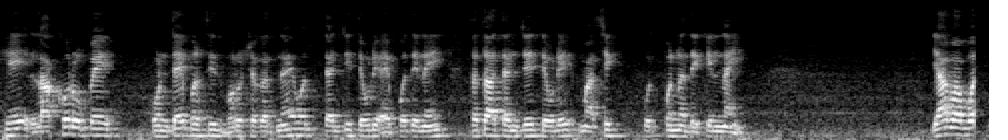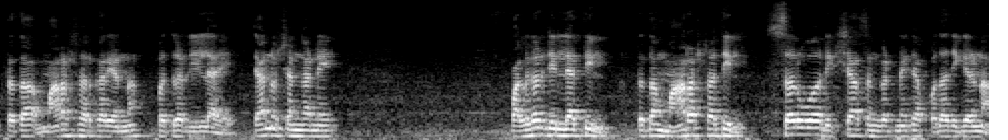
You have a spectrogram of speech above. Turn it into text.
हे लाखो रुपये कोणत्याही परिस्थितीत भरू शकत नाही व त्यांची तेवढी ऐपती नाही तथा त्यांचे तेवढे मासिक उत्पन्न देखील नाही. याबाबत तथा महाराष्ट्र सरकार यांना पत्र लिहिलं आहे. त्या अनुषंगाने पालघर जिल्ह्यातील तथा महाराष्ट्रातील सर्व रिक्षा संघटनेच्या पदाधिकाऱ्यांना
